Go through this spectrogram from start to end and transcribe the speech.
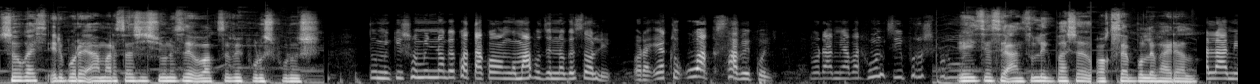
সো গাইস এরপরে আমার চাষি শুনেছে ওয়ার্কশপে পুরুষ পুরুষ তুমি কি সুমির নগে কথা কং মাহফুজের নগে চলে। ওরা একটু ওয়াক সাবে কই? ওরা আমি আবার শুনছি পুরুষ পুরুষ। এই আঞ্চলিক ভাষায় বলে ভাইরাল। তাহলে আমি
